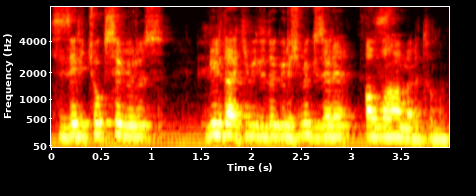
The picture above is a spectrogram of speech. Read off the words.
Sizleri çok seviyoruz. Bir dahaki videoda görüşmek üzere. Allah'a emanet olun.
